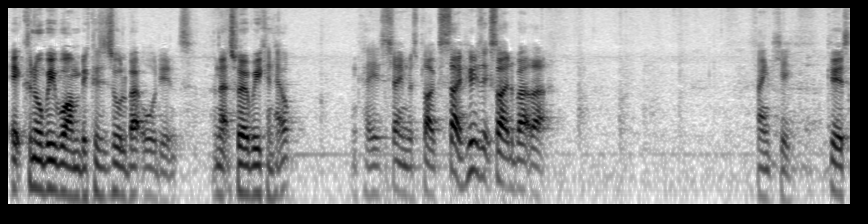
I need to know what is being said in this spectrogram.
It can all be one because it's all about audience, and that's where we can help. Okay, shameless plug. So, who's excited about that? Thank you. Good.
